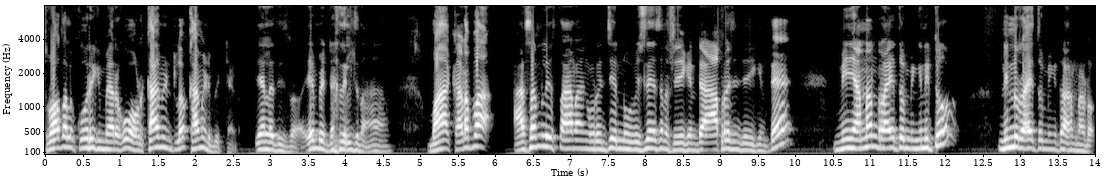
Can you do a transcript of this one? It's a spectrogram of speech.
శ్రోతల కోరిక మేరకు ఒక కామెంట్లో కామెంట్ పెట్టాడు. ఏం లేదు ఏం పెట్టాడు తెలిసిన? మా కడప అసెంబ్లీ స్థానం గురించి నువ్వు విశ్లేషణ చేయకుంటే ఆపరేషన్ చేయకుంటే మీ అన్నను రాయితో మింగినట్టు నిన్ను రాయితో మింగుతా అన్నాడు.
